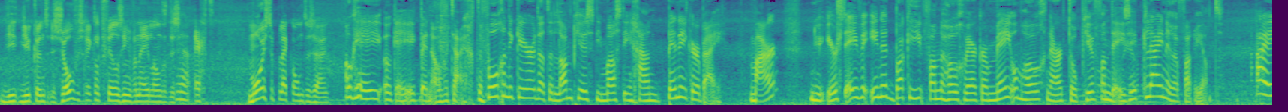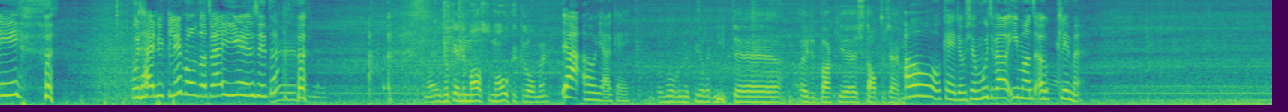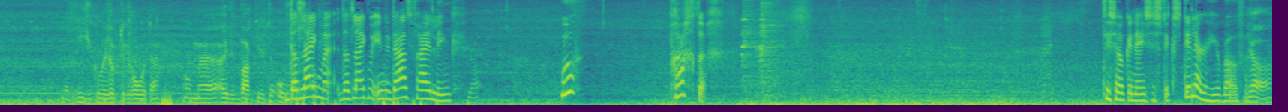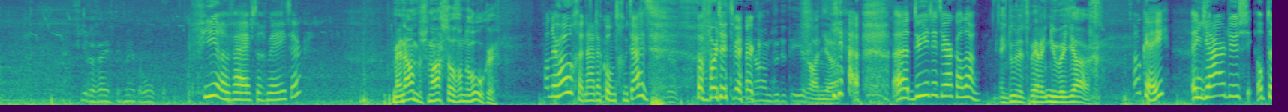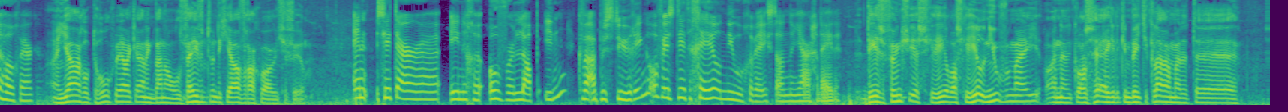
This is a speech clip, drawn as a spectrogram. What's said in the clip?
Je, je kunt zo verschrikkelijk veel zien van Nederland. Het is Ja. echt de mooiste plek om te zijn. Oké, oké, ik ben overtuigd. De volgende keer dat de lampjes die mast ingaan, ben ik erbij. Maar nu eerst even in het bakkie van de hoogwerker mee omhoog... naar het topje van deze kleinere variant. Hi! Moet hij nu klimmen omdat wij hierin zitten? Nee, is ook in de mast omhoog geklommen. Ja, oh ja, oké. We mogen natuurlijk niet eh, uit het bakje stappen, zeg maar. Oh, oké, dus er moet wel iemand ook klimmen. Het risico is ook te groot, hè. Om eh, uit het bakje te over Dat lijkt me, dat lijkt me inderdaad vrij link. Ja. Oeh, prachtig. Het is ook ineens een stuk stiller hierboven. Ja. 54 meter hoogte. 54 meter. Mijn naam is Marcel van der Hogen. Van der Hogen, nou dat komt goed uit voor dit Mijn werk. naam doet het eer aan, ja. Eh, doe je dit werk al lang? Ik doe dit werk nu een jaar. Oké, een jaar dus op de hoogwerker. Een jaar op de hoogwerker en ik ben al 25 jaar vrachtwagenchauffeur. En zit daar eh, enige overlap in qua besturing? Of is dit geheel nieuw geweest dan een jaar geleden? Deze functie is geheel, was geheel nieuw voor mij. En ik was eigenlijk een beetje klaar met het eh,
